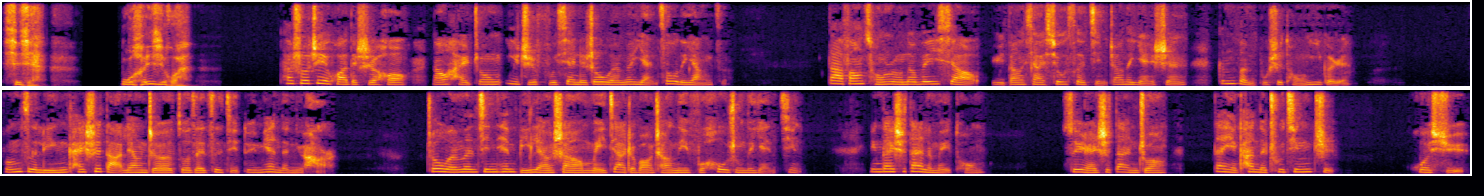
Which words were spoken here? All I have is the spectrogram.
谢谢，我很喜欢。他说这话的时候，脑海中一直浮现着周文文演奏的样子，大方从容的微笑与当下羞涩紧张的眼神根本不是同一个人。冯子林开始打量着坐在自己对面的女孩，周文文今天鼻梁上没架着往常那副厚重的眼镜，应该是戴了美瞳。虽然是淡妆，但也看得出精致。或许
